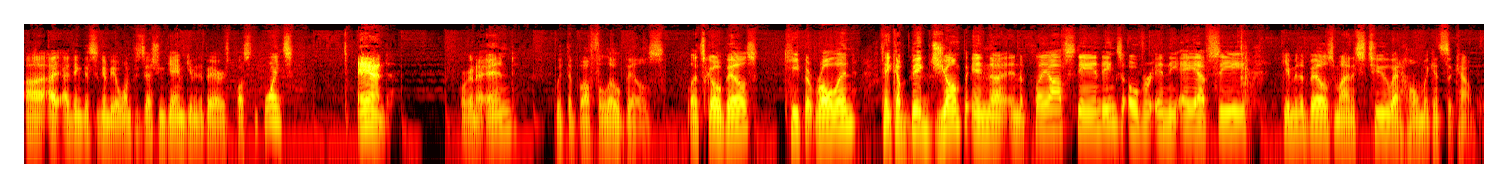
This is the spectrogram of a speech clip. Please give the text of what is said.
Uh, I, I think this is gonna be a one possession game. Give me the Bears plus the points, and we're gonna end with the Buffalo Bills. Let's go Bills. Keep it rolling. Take a big jump in the in the playoff standings over in the AFC. Give me the Bills minus two at home against the Cowboys.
